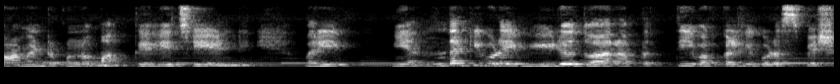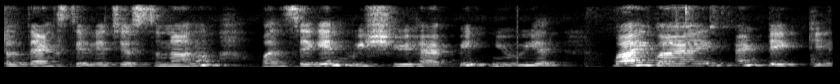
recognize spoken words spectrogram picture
కామెంట్ రూపంలో మాకు తెలియచేయండి. మరి మీ అందరికీ కూడా ఈ వీడియో ద్వారా ప్రతి ఒక్కరికి కూడా స్పెషల్ థ్యాంక్స్ తెలియజేస్తున్నాను once again wish you happy new year. Bye bye and take care.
